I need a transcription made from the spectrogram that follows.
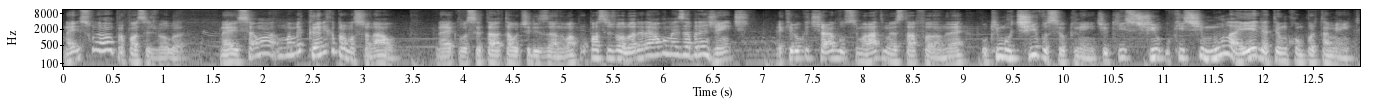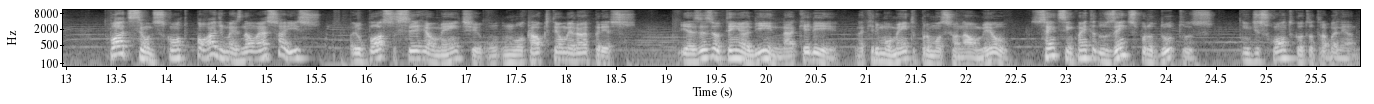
Né? Isso não é uma proposta de valor. Né? Isso é uma, uma mecânica promocional né, que você está tá utilizando. Uma proposta de valor é algo mais abrangente. É aquilo que o Thiago Simonato mesmo estava falando, né? O que motiva o seu cliente, o que, o que estimula ele a ter um comportamento. Pode ser um desconto? Pode, mas não é só isso. Eu posso ser realmente um, um local que tem o um melhor preço. E às vezes eu tenho ali, naquele, naquele momento promocional meu, 150, 200 produtos em desconto que eu estou trabalhando.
